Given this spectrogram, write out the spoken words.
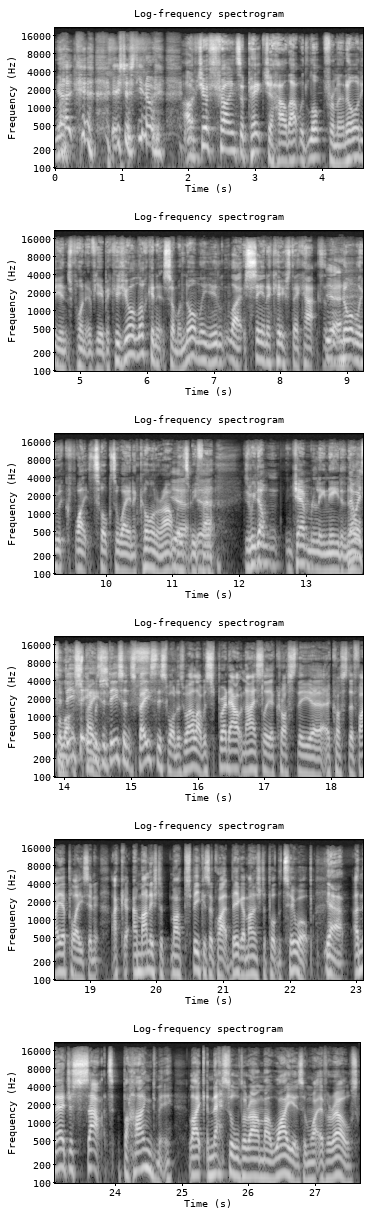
Like, it's just, you know, I'm just trying to picture how that would look from an audience point of view because you're looking at someone. Normally, you like see an acoustic act, and Yeah. normally we're quite tucked away in a corner, aren't we? To be yeah. fair, because we don't generally need an no, awful it's a lot decent. of It was a decent space. This one as well. I was spread out nicely across the uh, across the fireplace, and I managed to. My speakers are quite big. I managed to put the two up. yeah, and they're just sat behind me, like nestled around my wires and whatever else.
